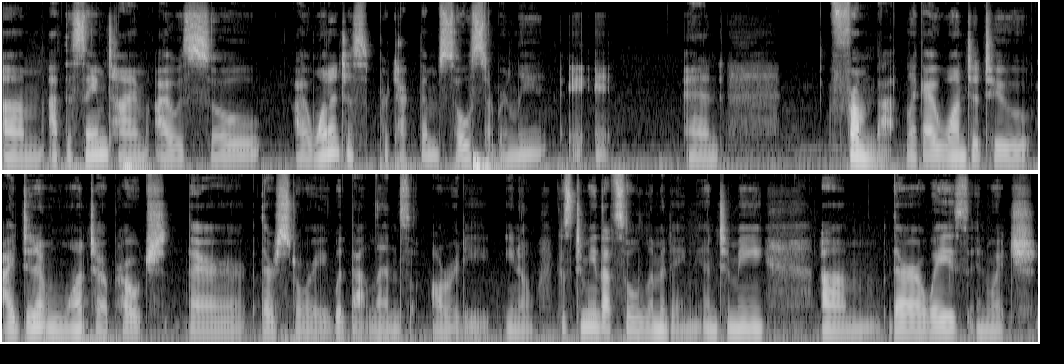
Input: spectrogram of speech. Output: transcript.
Um, at the same time, I was so, I wanted to protect them so stubbornly. And from that, like I wanted to, I didn't want to approach their their story with that lens already you know because to me that's so limiting and to me um, there are ways in which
